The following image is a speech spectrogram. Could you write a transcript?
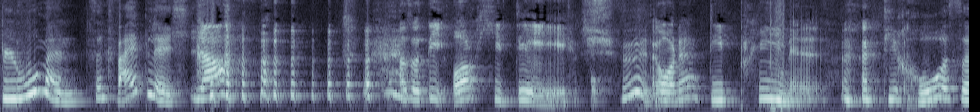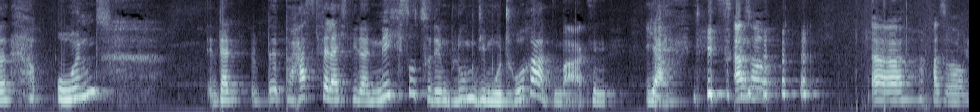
Blumen sind weiblich. Ja. also die Orchidee. Schön. Oder die Primel. Die Rose und dann hast vielleicht wieder nicht so zu den Blumen die Motorradmarken. Ja. Also, äh, also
